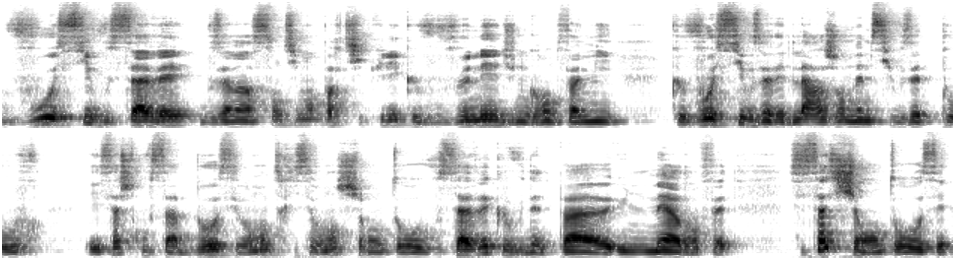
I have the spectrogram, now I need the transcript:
vous aussi, vous savez, vous avez un sentiment particulier que vous venez d'une grande famille, que vous aussi, vous avez de l'argent, même si vous êtes pauvre. Et ça, je trouve ça beau, c'est vraiment triste, c'est vraiment Chiron Taureau. Vous savez que vous n'êtes pas euh, une merde, en fait. C'est ça, Chiron Taureau, c'est...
